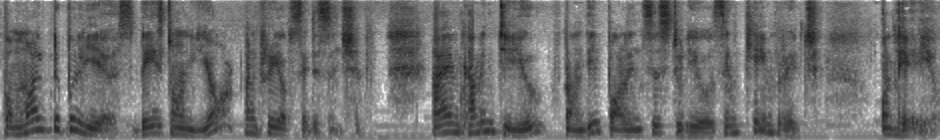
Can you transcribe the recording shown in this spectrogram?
for multiple years based on your country of citizenship. I am coming to you from the Polinsys Studios in Cambridge, Ontario.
